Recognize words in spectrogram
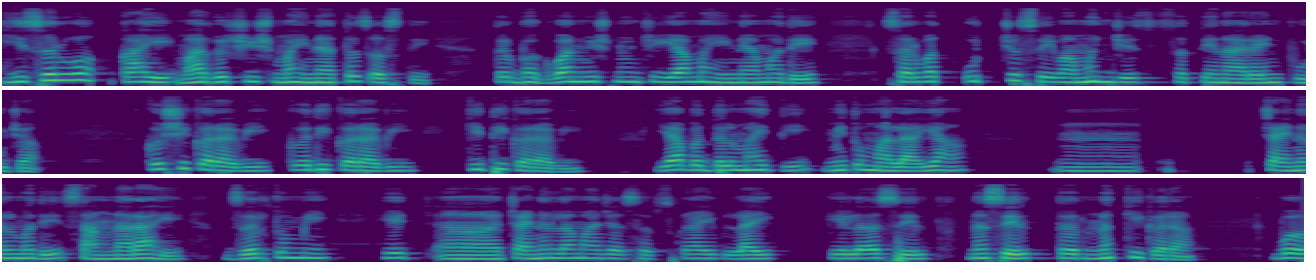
ही सर्व काही मार्गशीर्ष महिन्यातच असते. तर भगवान विष्णूंची या महिन्यामध्ये सर्वात उच्च सेवा म्हणजेच सत्यनारायण पूजा. कशी करावी? कधी करावी? किती करावी? याबद्दल माहिती मी तुम्हाला या चॅनलमध्ये सांगणार आहे. जर तुम्ही हे चॅनलला माझ्या सबस्क्राईब लाईक केलं असेल नसेल तर नक्की करा. व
